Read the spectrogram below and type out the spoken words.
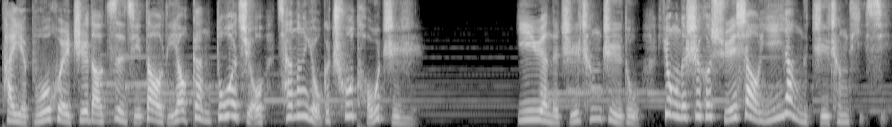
他也不会知道自己到底要干多久才能有个出头之日。医院的职称制度用的是和学校一样的职称体系，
